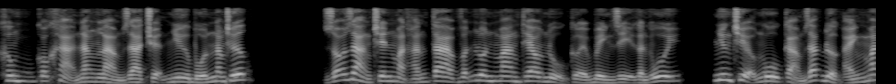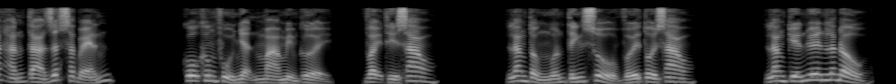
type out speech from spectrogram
không có khả năng làm ra chuyện như bốn năm trước. Rõ ràng trên mặt hắn ta vẫn luôn mang theo nụ cười bình dị gần gũi, nhưng triệu ngu cảm giác được ánh mắt hắn ta rất sắc bén. Cô không phủ nhận mà mỉm cười, vậy thì sao? Lăng Tổng muốn tính sổ với tôi sao? Lăng Kiến Nguyên lắc đầu,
